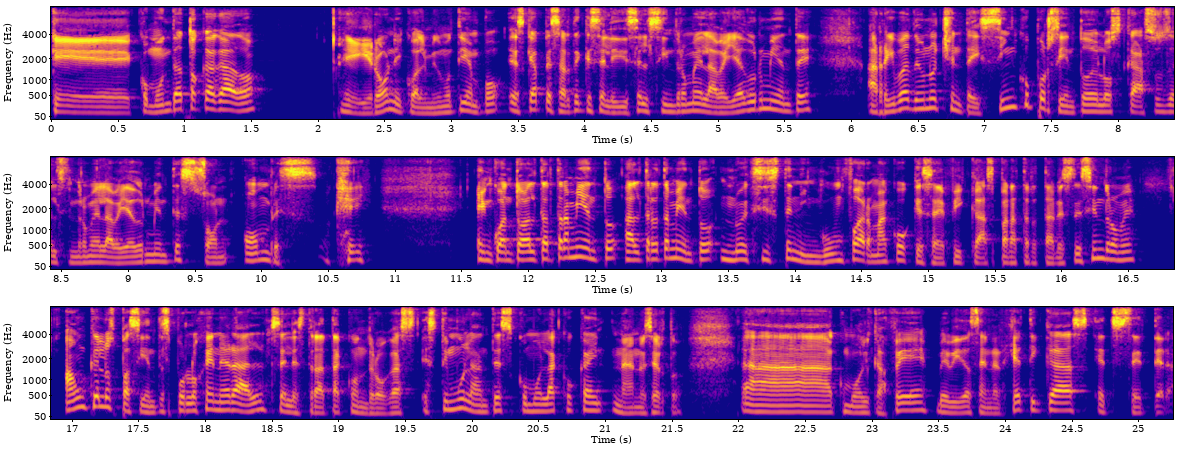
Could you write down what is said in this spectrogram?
Que como un dato cagado, e irónico al mismo tiempo, es que a pesar de que se le dice el síndrome de la bella durmiente, arriba de un 85% de los casos del síndrome de la bella durmiente son hombres, ¿ok? En cuanto al tratamiento, al tratamiento, no existe ningún fármaco que sea eficaz para tratar este síndrome, aunque los pacientes por lo general se les trata con drogas estimulantes como la cocaína, no, es cierto, ah, como el café, bebidas energéticas, etc.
